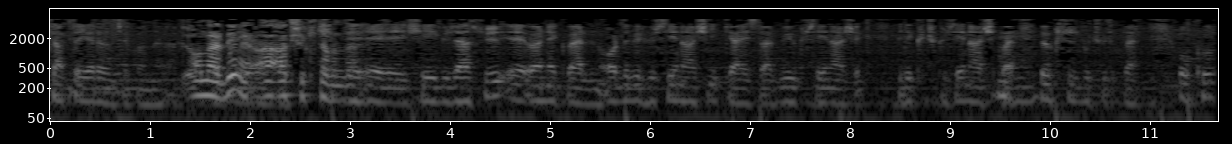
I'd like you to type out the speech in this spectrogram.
Kitapta yer alacak onlar. Onlar değil mi? Evet. A- Aksu kitabında. Şimdi, e, şeyi güzel suyu e, örnek verdin. Orada bir Hüseyin Aşık hikayesi var. Büyük Hüseyin Aşık. Bir de küçük Hüseyin Aşık var. Öksüz bu çocuklar. Okul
